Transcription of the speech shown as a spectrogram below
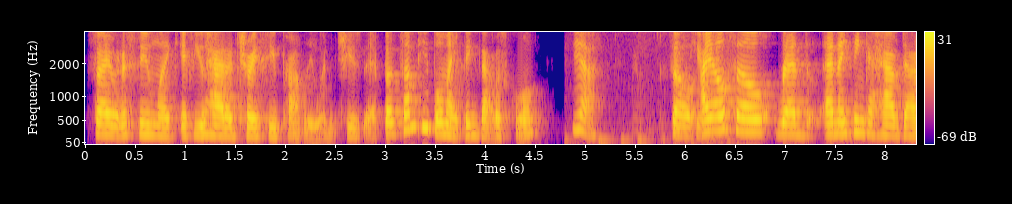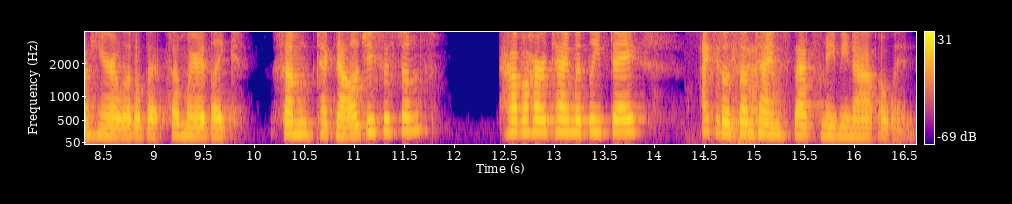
So I would assume like if you had a choice, you probably wouldn't choose it. But some people might think that was cool. Yeah. So I also read, and I think I have down here a little bit somewhere, like some technology systems have a hard time with leap day. I could so see that. sometimes that's maybe not a win.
